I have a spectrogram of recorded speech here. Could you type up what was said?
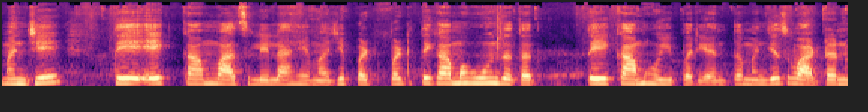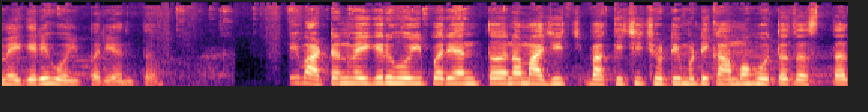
म्हणजे ते एक काम वाचलेलं आहे माझे पटपट ते कामं होऊन जातात ते काम होईपर्यंत म्हणजेच वाटण वगैरे होईपर्यंत. ते वाटण वगैरे होईपर्यंत ना माझी बाकीची छोटी मोठी कामं होतच असतात.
